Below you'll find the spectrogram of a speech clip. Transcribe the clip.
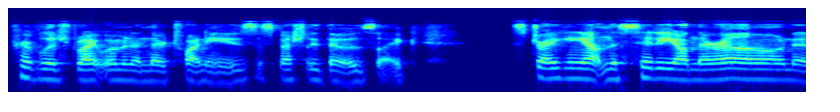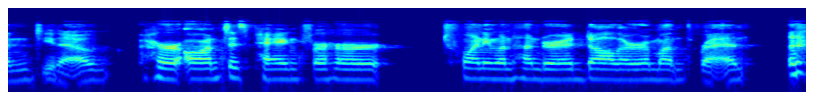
privileged white women in their 20s, especially those like striking out in the city on their own, and you know, her aunt is paying for her $2,100 a month rent.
